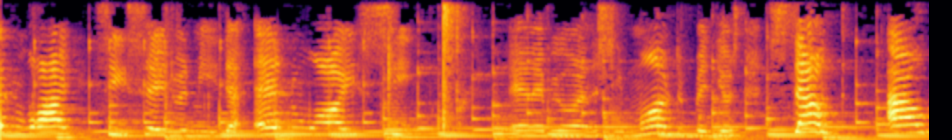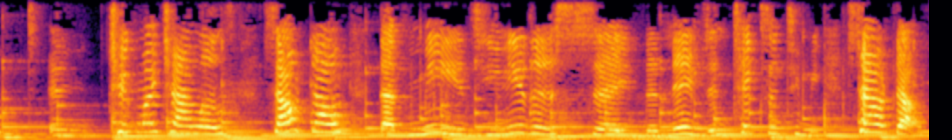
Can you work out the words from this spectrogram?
NYC. Saved with me. The NYC. And if you want to see more of the videos, shout out and check my channels. Shout out. That means you need to say the names and text it to me. Shout out.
